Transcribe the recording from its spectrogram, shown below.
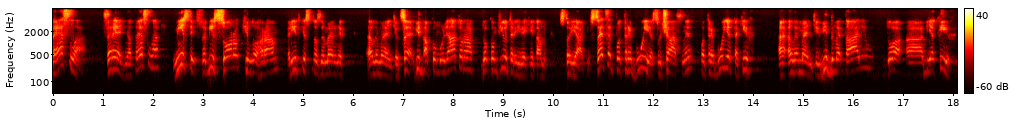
Тесла, середня Тесла містить в собі 40 кілограм рідкісно земельних елементів. Це від акумулятора до комп'ютерів, які там стоять. Все це потребує сучасне, потребує таких е, елементів від металів до е, м'яких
